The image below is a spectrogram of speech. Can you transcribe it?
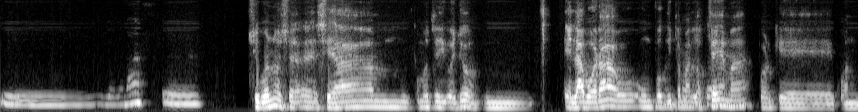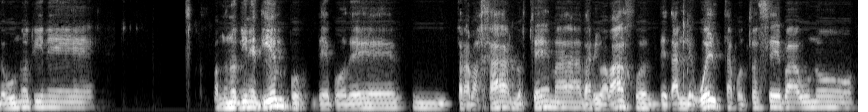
y lo demás. Eh, sí, bueno, se, ha, ¿cómo te digo yo? Mm, elaborado un poquito, más los temas, porque cuando uno tiene cuando uno tiene tiempo de poder mm, trabajar los temas de arriba abajo, de darle vuelta, pues entonces va uno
